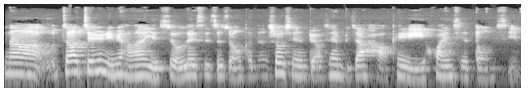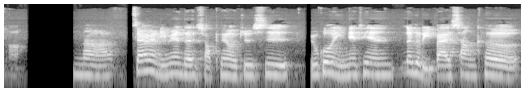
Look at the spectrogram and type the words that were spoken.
那我知道监狱里面好像也是有类似这种，可能受刑人表现比较好，可以换一些东西嘛。那家园里面的小朋友，就是如果你那天那个礼拜上课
